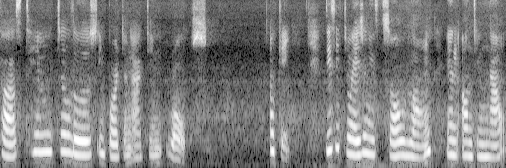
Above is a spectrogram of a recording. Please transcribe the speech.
caused him to lose important acting roles. Okay, this situation is so long and until now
